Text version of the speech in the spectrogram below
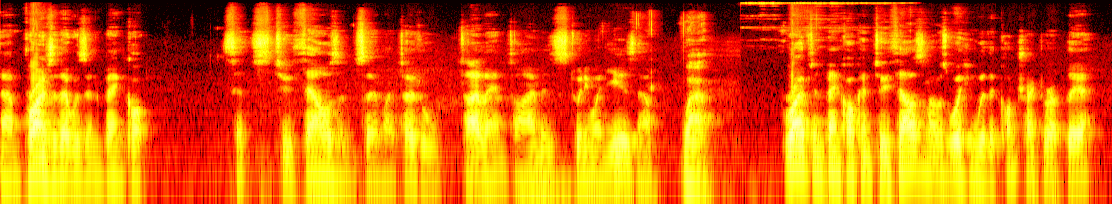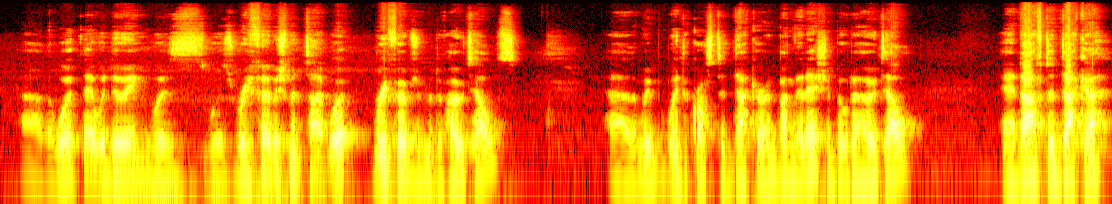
Um, prior to that was in Bangkok since 2000, so my total Thailand time is 21 years now. Wow. Arrived in Bangkok in 2000. I was working with a contractor up there. Uh, the work they were doing was was refurbishment type work, refurbishment of hotels. Uh, then we went across to Dhaka in Bangladesh and built a hotel. And after Dhaka,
